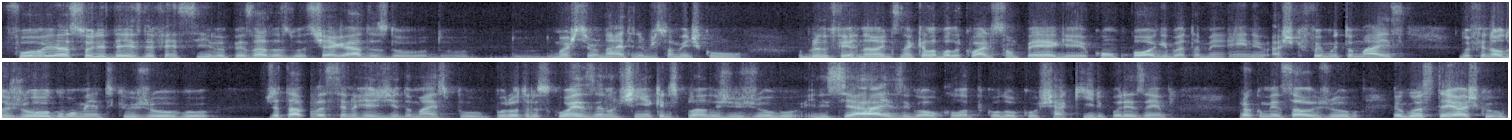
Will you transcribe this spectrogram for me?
foi a solidez defensiva, apesar das duas chegadas do, do, do, do Manchester United, né, principalmente com o Bruno Fernandes naquela bola que o Alisson pega, com o Pogba também. Né, acho que foi muito mais no final do jogo, o momento que o jogo já estava sendo regido mais por, por outras coisas, né? não tinha aqueles planos de jogo iniciais, igual o Klopp colocou o Shaqiri, por exemplo, para começar o jogo. Eu gostei, eu acho que o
